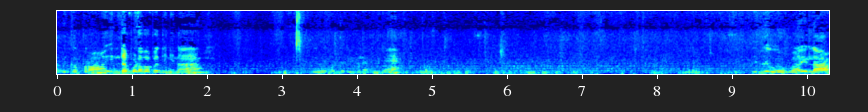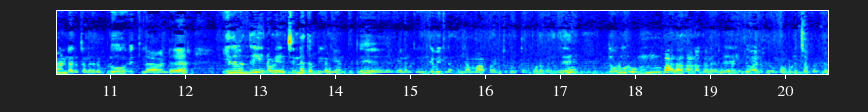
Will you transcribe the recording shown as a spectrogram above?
அதுக்கப்புறம் இந்த புடவை பார்த்தீங்கன்னா இது உங்களுக்கு தெரியும்னு நினைக்கிறேன். இது ஒரு மாதிரி lavender colour blue with lavender இது வந்து என்னுடைய சின்ன தம்பி கல்யாணத்துக்கு எனக்கு எங்கள் வீட்டில் எங்கள் அம்மா அப்பா எடுத்து கொடுத்த புடவை இது. இதுவும் ரொம்ப அழகான கலரு இதுவும் எனக்கு ரொம்ப பிடிச்ச பட்டு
